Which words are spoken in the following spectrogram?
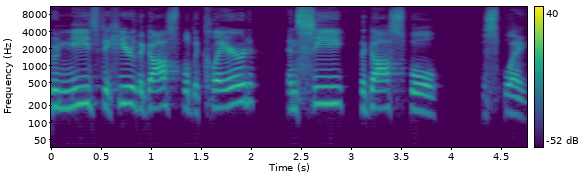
who needs to hear the gospel declared and see the gospel displayed.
